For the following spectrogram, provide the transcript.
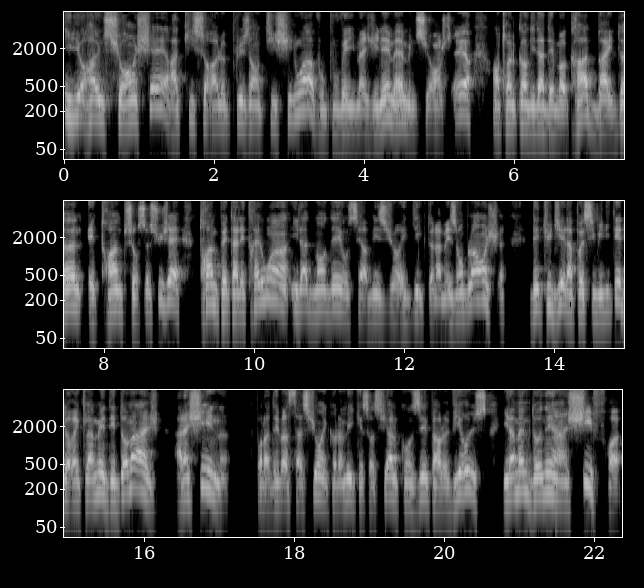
il y aura une surenchère à qui sera le plus anti-chinois? Vous pouvez imaginer même une surenchère entre le candidat démocrate Biden et Trump sur ce sujet. Trump est allé très loin, il a demandé aux services juridiques de la Maison Blanche d'étudier la possibilité de réclamer des dommages à la Chine pour la dévastation économique et sociale causée par le virus. Il a même donné un chiffre.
